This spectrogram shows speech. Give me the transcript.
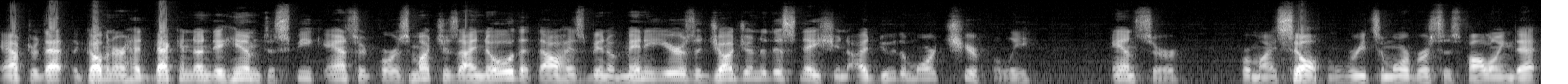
after that, the governor had beckoned unto him to speak, answered, For as much as I know that thou hast been of many years a judge unto this nation, I do the more cheerfully answer for myself. We'll read some more verses following that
